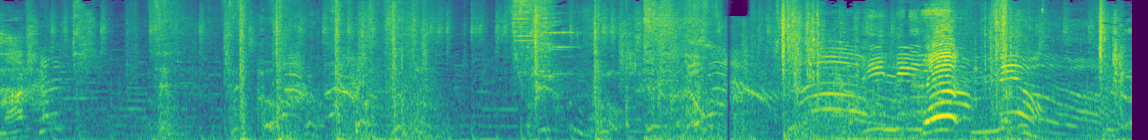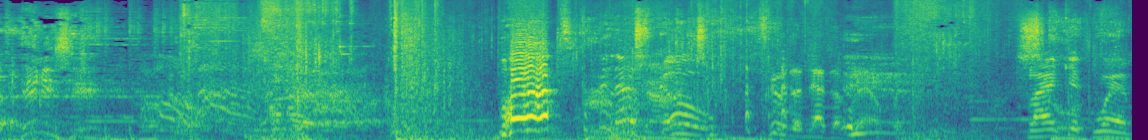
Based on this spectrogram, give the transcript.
Marshall? He needs What? milk. What? Let's go. To the nether realm. Blanket web.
